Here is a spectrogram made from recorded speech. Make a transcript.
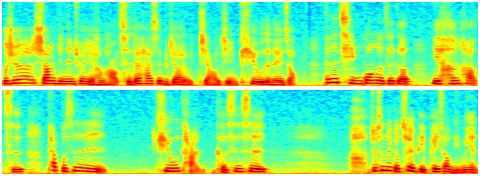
我觉得小米甜甜圈也很好吃，但它是比较有嚼劲、Q 的那种。但是晴光的这个。也很好吃，它不是 Q 弹，可是是，就是那个脆皮配上里面，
